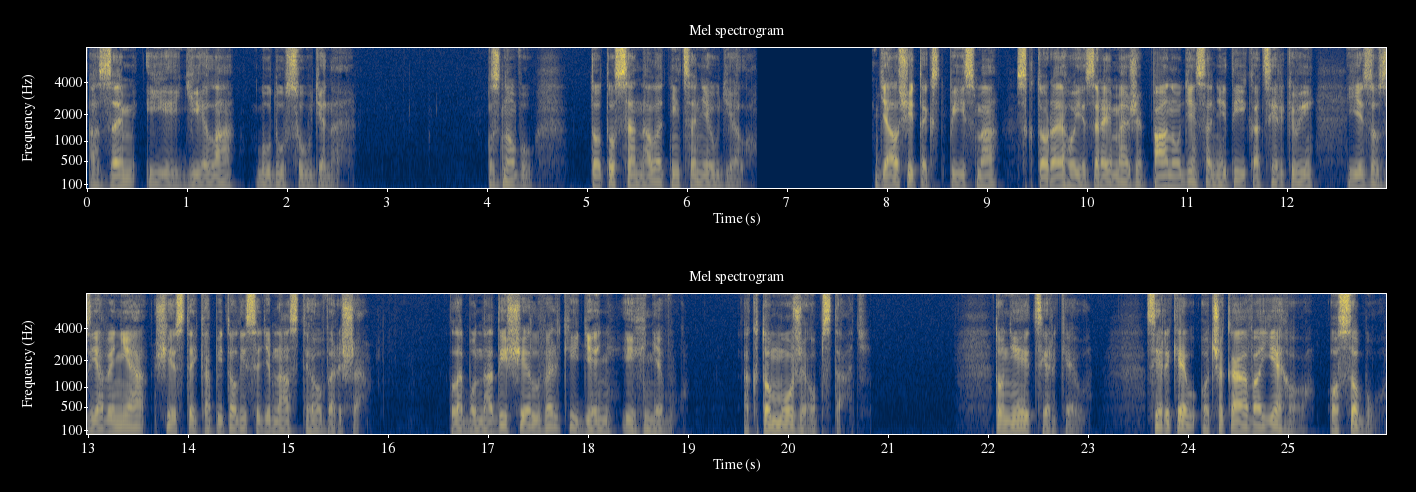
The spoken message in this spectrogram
a zem i jej diela budú súdené. Znovu, toto sa na letnice neudialo. Ďalší text písma, z ktorého je zrejme, že pánov deň sa netýka cirkvy, je zo zjavenia 6. kapitoly 17. verša. Lebo nadišiel veľký deň ich hnevu. A kto môže obstáť? To nie je cirkev. Cirkev očakáva jeho, osobu,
